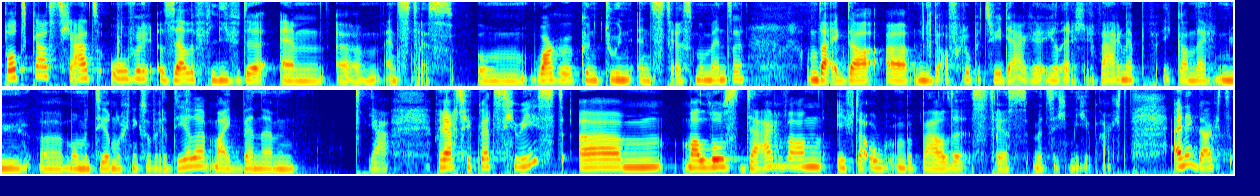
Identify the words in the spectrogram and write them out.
podcast gaat over zelfliefde en, en stress. Om wat je kunt doen in stressmomenten omdat ik dat uh, nu de afgelopen twee dagen heel erg ervaren heb. Ik kan daar nu uh, momenteel nog niks over delen, maar ik ben um, ja, vrij hard gekwetst geweest. Um, maar los daarvan heeft dat ook een bepaalde stress met zich meegebracht. En ik dacht,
